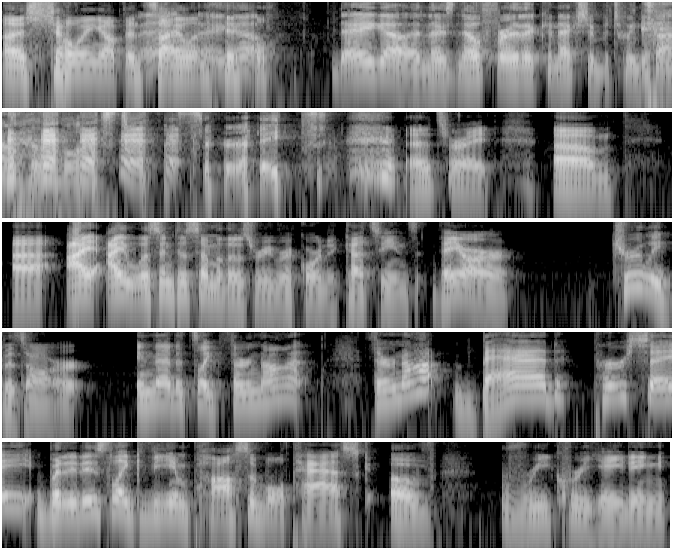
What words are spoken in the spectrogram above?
uh, showing up in Silent Hill. go. There you go. And there's no further connection between Silent Hill and The Last of Us, right? That's right. Um, uh, I I listened to some of those re-recorded cutscenes. They are truly bizarre in that it's like they're not they're not bad per se, but it is like the impossible task of recreating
